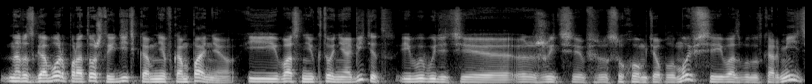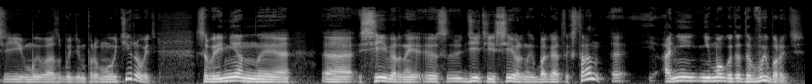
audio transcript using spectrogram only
на разговор про то, что идите ко мне в компанию, и вас никто не обидит, и вы будете э, жить в сухом теплом офисе, и вас будут кормить, и мы вас будем промоутировать, современные э, северные, э, дети из северных богатых стран, э, они не могут это выбрать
